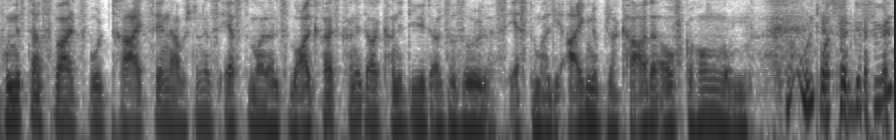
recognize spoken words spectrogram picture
Bundestagswahl 2013 habe ich dann das erste Mal als Wahlkreiskandidat kandidiert, also so das erste Mal die eigene Plakate aufgehangen und Und was für ein Gefühl?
